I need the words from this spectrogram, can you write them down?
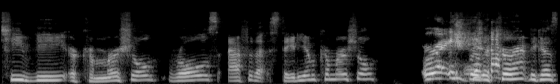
TV or commercial roles after that stadium commercial? Right. For the current because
